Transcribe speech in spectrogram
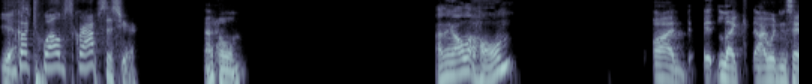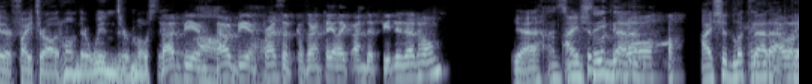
Yes. They've got 12 scraps this year. at home. Are they all at home? Uh, it, like I wouldn't say their fights are all at home. Their wins are mostly. That'd be Oh, that would be oh. impressive because aren't they like undefeated at home? yeah. I should look that up. Oh, I should look Maybe that that that up. would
